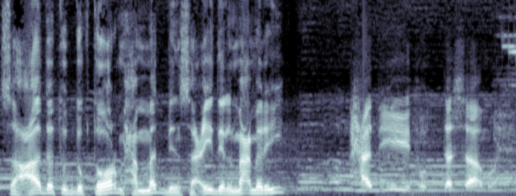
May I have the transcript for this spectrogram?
سعادة الدكتور محمد بن سعيد المعمري. حديث التسامح.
